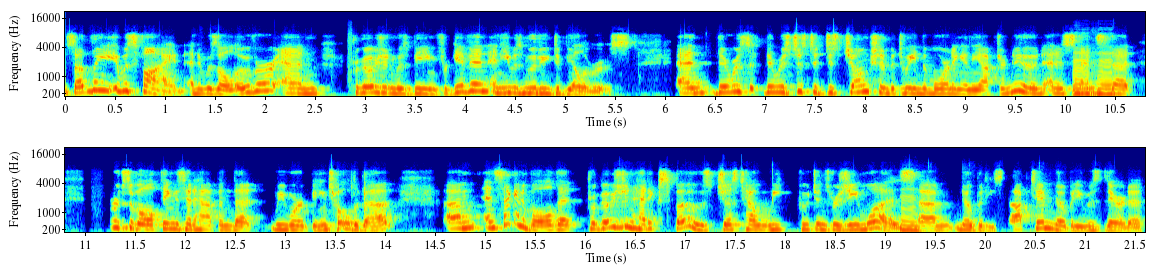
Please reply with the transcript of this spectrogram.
suddenly it was fine and it was all over, and Prigozhin was being forgiven, and he was moving to Belarus. And there was there was just a disjunction between the morning and the afternoon, and a sense mm-hmm. that first of all, things had happened that we weren't being told about. Um, and second of all, that Prigozhin had exposed just how weak Putin's regime was. Mm. Um, nobody stopped him. Nobody was there to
